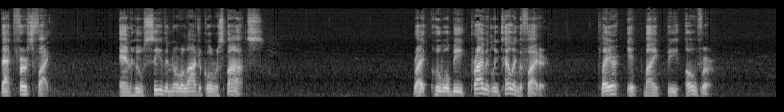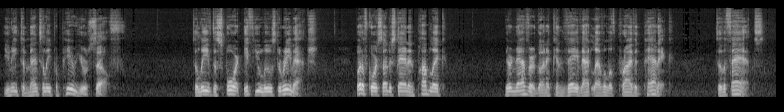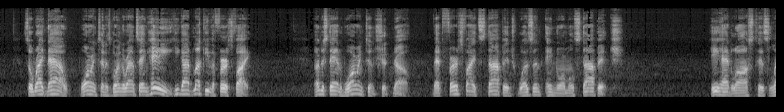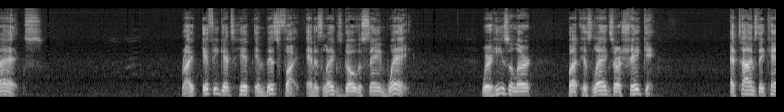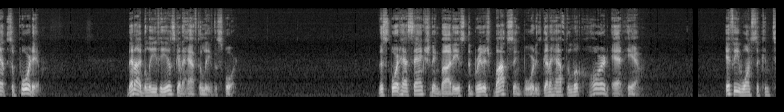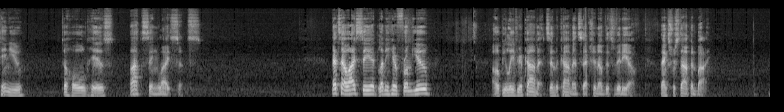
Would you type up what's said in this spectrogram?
that first fight and who see the neurological response, right? Who will be privately telling the fighter, Player, it might be over. You need to mentally prepare yourself to leave the sport if you lose the rematch. But of course, understand in public, they're never going to convey that level of private panic to the fans. So right now, Warrington is going around saying, hey, he got lucky the first fight. Understand, Warrington should know that first fight stoppage wasn't a normal stoppage. He had lost his legs. Right? If he gets hit in this fight and his legs go the same way, where he's alert but his legs are shaking, at times they can't support him, then I believe he is going to have to leave the sport. This sport has sanctioning bodies. The British Boxing Board is going to have to look hard at him if he wants to continue to hold his boxing license. That's how I see it. Let me hear from you. I hope you leave your comments in the comment section of this video. Thanks for stopping by.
